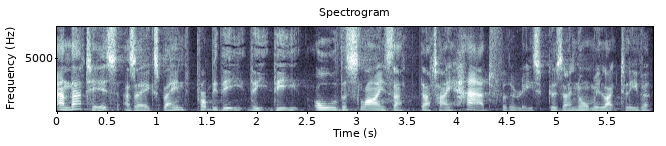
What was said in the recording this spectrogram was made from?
and that is, as I explained, probably the, the, the, all the slides that, that I had for the release, because I normally like to leave a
